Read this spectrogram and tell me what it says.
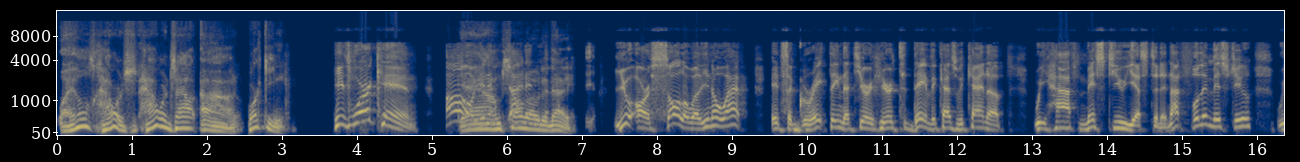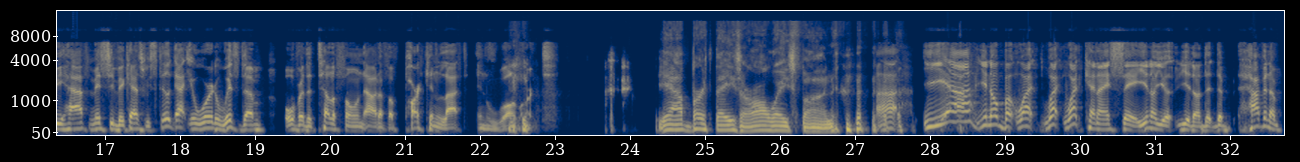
Well, Howard's Howard's out uh, working. He's working. Oh, yeah, I'm solo today. You are solo. Well, you know what? It's a great thing that you're here today because we kind of we have missed you yesterday. Not fully missed you. We have missed you because we still got your word of wisdom over the telephone out of a parking lot in Walmart. Yeah, birthdays are always fun. uh, yeah, you know, but what what what can I say? You know, you you know, the, the having a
